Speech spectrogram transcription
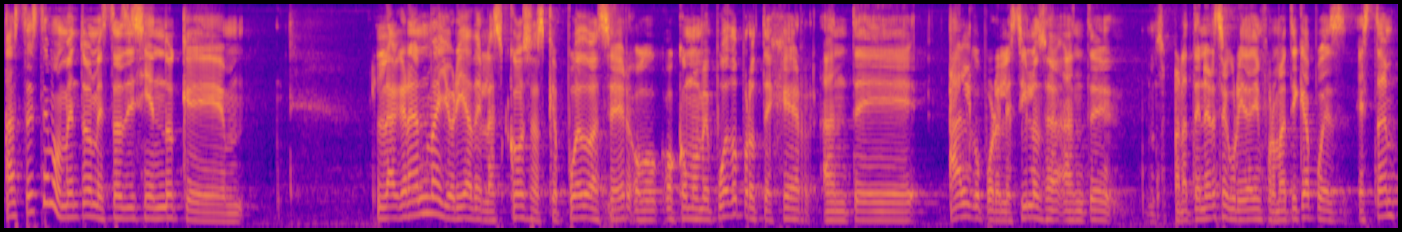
hasta este momento me estás diciendo que mm, la gran mayoría de las cosas que puedo hacer o, o como me puedo proteger ante algo por el estilo, o sea, ante, para tener seguridad informática, pues está en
